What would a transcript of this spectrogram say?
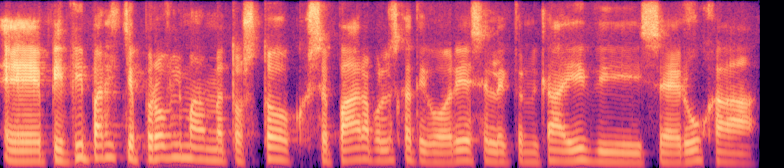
ε, επειδή υπάρχει και πρόβλημα με το στόκ σε πάρα πολλές κατηγορίες, σε ηλεκτρονικά είδη, σε ρούχα,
